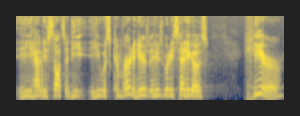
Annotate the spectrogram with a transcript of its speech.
he had these thoughts and he, he was converted. Here's, here's what he said He goes, Here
